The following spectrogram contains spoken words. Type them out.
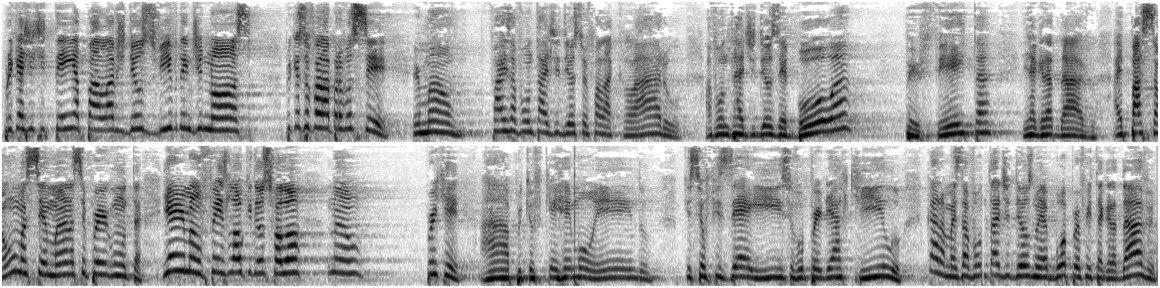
Porque a gente tem a palavra de Deus viva dentro de nós. Porque se eu falar para você, irmão, faz a vontade de Deus, você vai falar, claro, a vontade de Deus é boa, perfeita e agradável. Aí passa uma semana, você pergunta, e aí, irmão, fez lá o que Deus falou? Não. Por quê? Ah, porque eu fiquei remoendo. Porque se eu fizer isso, eu vou perder aquilo. Cara, mas a vontade de Deus não é boa, perfeita e agradável?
